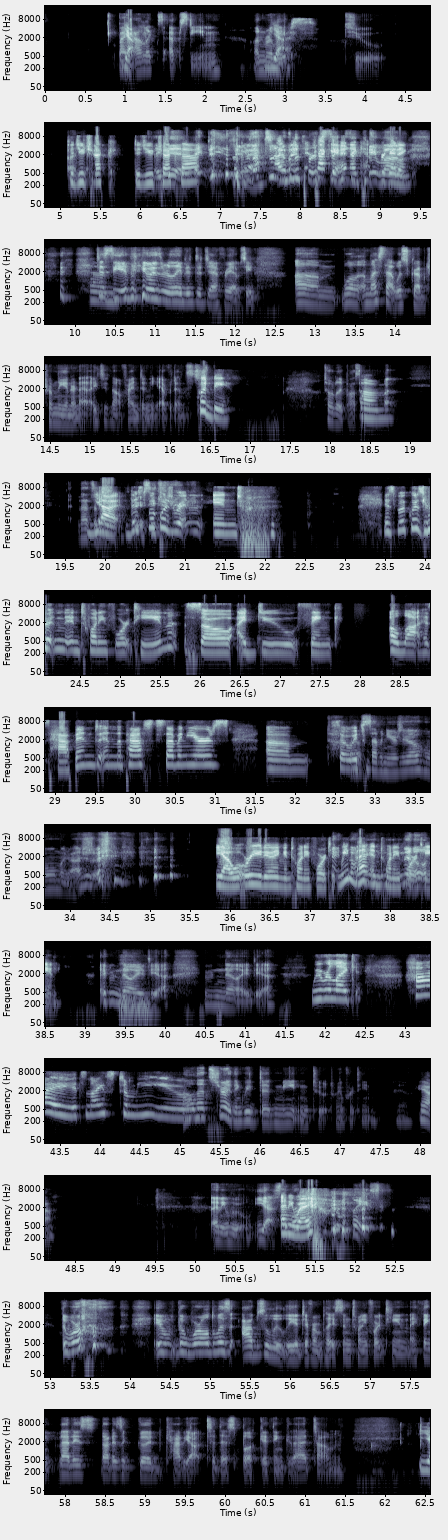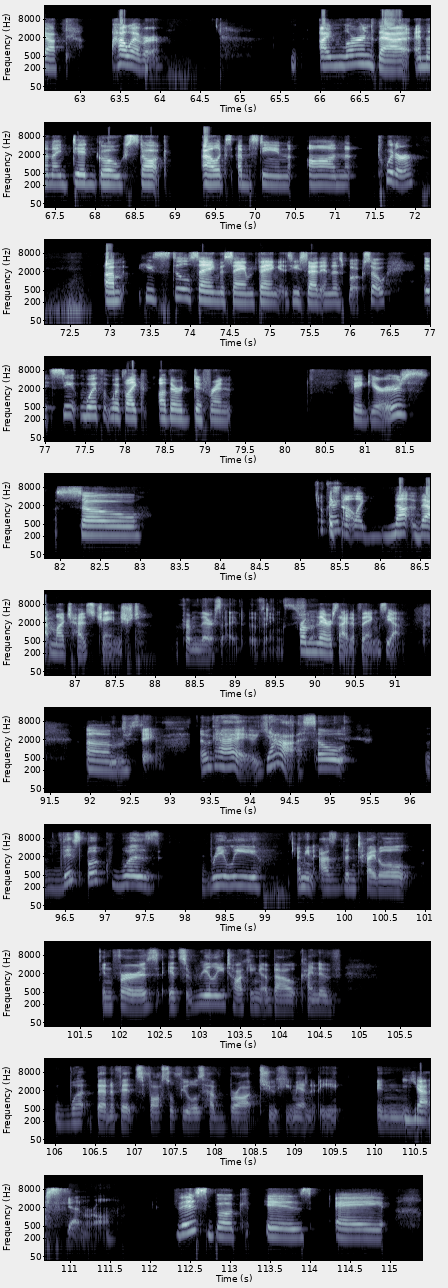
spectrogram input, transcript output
by Yeah. Alex Epstein, unrelated Yes. to. Did you check? Did you I check did, that? I did. It was Okay. actually I one of the to first check it and I kept forgetting. to Um, see if he was related to Jeffrey Epstein. Um, well, unless that was scrubbed from the internet, I did not find any evidence. Could be. totally possible. Um, that's yeah, this book was written in. tw- this book was written in 2014, so I do think a lot has happened in the past seven years. Um, so Uh, it's seven years ago. Oh my gosh. yeah. What were you doing in 2014? We met in have no 2014. I have no idea. I have no idea. We were like, "Hi, it's nice to meet you." Oh, that's true. I think we did meet in two- 2014. Yeah. yeah. Anywho, yes. Anyway. place. the world, it, the world was absolutely a different place in 2014. I think that is that is a good caveat to this book. I think that um, Yeah. However, I learned that and then I did go stalk Alex Epstein on Twitter. Um he's still saying the same thing as he said in this book. So it's with with like other different figures. So okay it's not like not that much has changed from their side of things. from Sure. their side of things. Yeah. Um Interesting. Okay. Yeah. So this book was really, I mean, as the title infers, it's really talking about kind of what benefits fossil fuels have brought to humanity in yes. general. This book is a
